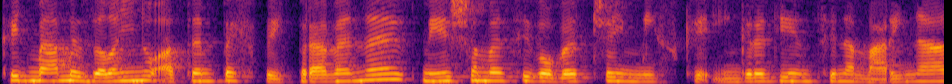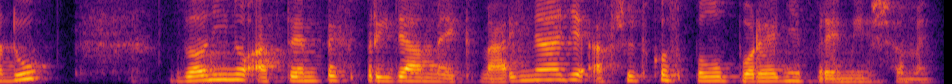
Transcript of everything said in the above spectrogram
Keď máme zeleninu a tempeh pripravené, zmiešame si vo väčšej miske ingrediencie na marinádu. Zeleninu a tempeh pridáme k marináde a všetko spolu poriadne premiešame.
